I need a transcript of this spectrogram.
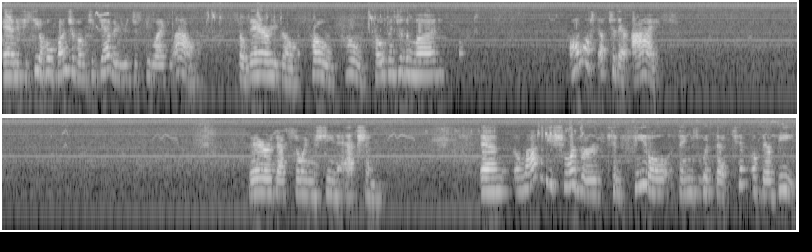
And if you see a whole bunch of them together, you'd just be like, wow. So there you go, probe, probe, probe into the mud, almost up to their eyes. There's that sewing machine action. And a lot of these shorebirds can feel things with the tip of their beak.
